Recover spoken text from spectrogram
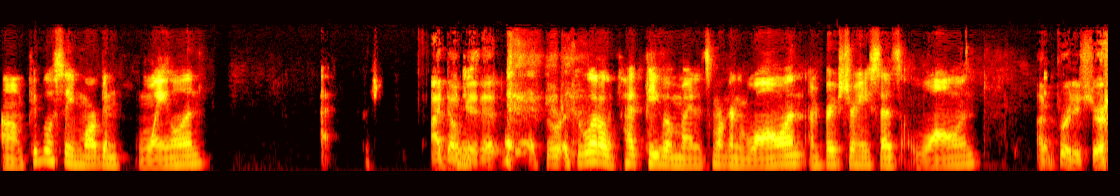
um, people say Morgan Whalen. I, I don't get it. it's, it's, a little pet peeve of mine. It's Morgan Wallen. I'm pretty sure he says Wallen. I'm pretty sure.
